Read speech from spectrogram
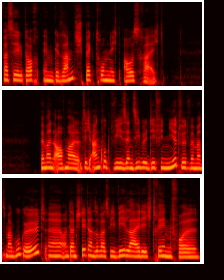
was jedoch im Gesamtspektrum nicht ausreicht. Wenn man auch mal sich anguckt, wie sensibel definiert wird, wenn man es mal googelt, äh, und dann steht dann sowas wie wehleidig, tränenvoll,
